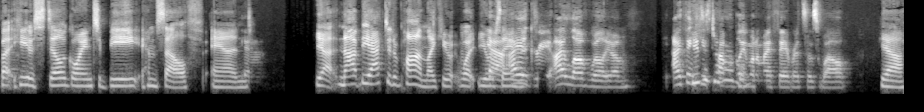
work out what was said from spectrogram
but he was still going to be himself and yeah, yeah not be acted upon like you what you yeah, were saying. I agree. I love William. I think he's, he's probably one of my favorites as well. Yeah.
